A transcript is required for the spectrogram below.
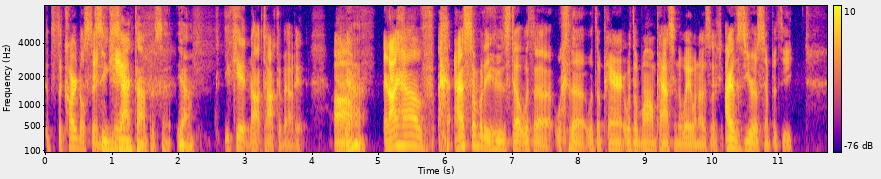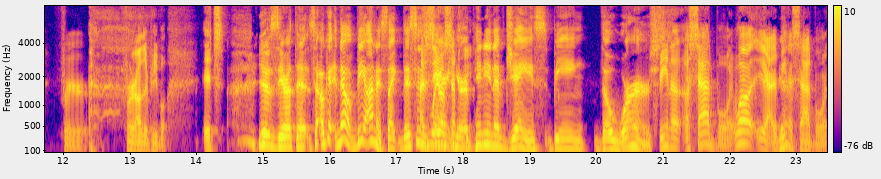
it's the cardinal sin. It's the exact opposite. Yeah, you can't not talk about it. Um, yeah. And I have, as somebody who's dealt with a with a with a parent with a mom passing away when I was, like, I have zero sympathy for for other people. It's You have zero. Th- so, okay, no, be honest. Like this is where your opinion of Jace being the worst. being a, a sad boy. Well, yeah, being Yeah. a sad boy.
